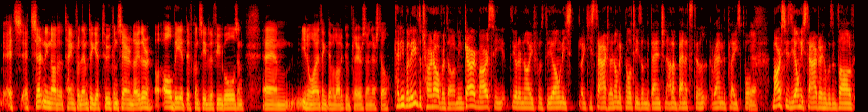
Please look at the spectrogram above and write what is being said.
it's it's certainly not a time for them to get too concerned either. Albeit they've conceded a few goals, and um, you know I think they have a lot of good players down there still. Can you believe the turnover though? I mean, Gearóid Morrissey the other night was the only like he started. I know McNulty's on the bench and Alan Bennett's still around the place, but Yeah. Morrissey was the only starter who was involved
